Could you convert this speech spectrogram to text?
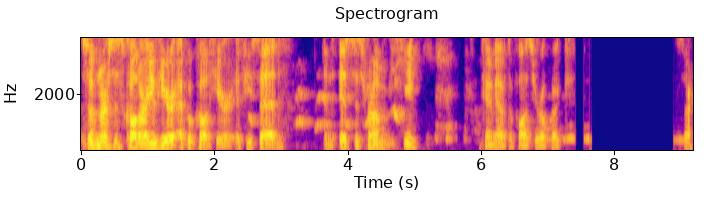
so if Narcissus called, "Are you here?" Echo called here. If he said, and this is from he. Okay, I'm gonna have to pause here real quick. Sorry.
